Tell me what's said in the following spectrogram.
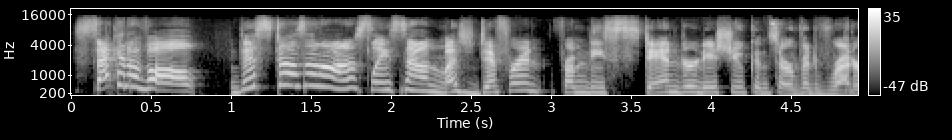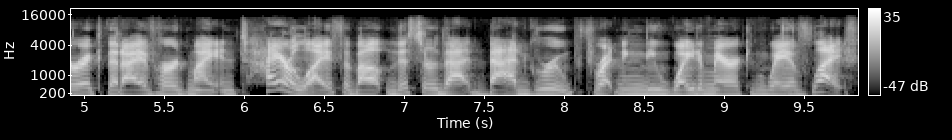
Second of all, this doesn't honestly sound much different from the standard issue conservative rhetoric that I have heard my entire life about this or that bad group threatening the white American way of life.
